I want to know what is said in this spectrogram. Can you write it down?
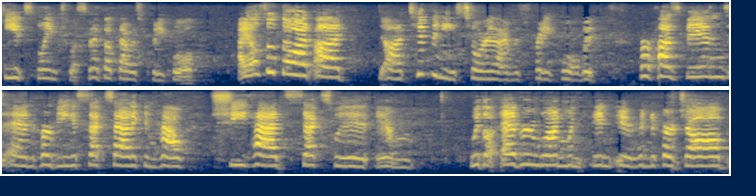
he explained to us, and I thought that was pretty cool. I also thought uh, uh, Tiffany's storyline was pretty cool with her husband and her being a sex addict and how she had sex with um, with everyone when in, in her job.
